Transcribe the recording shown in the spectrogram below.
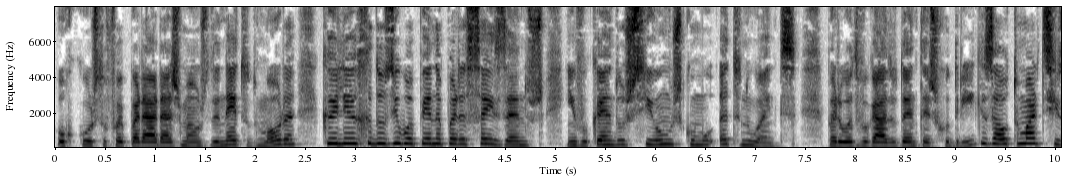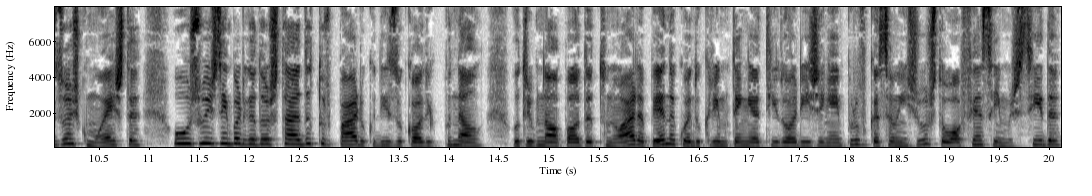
O recurso foi parar às mãos de Neto de Moura, que lhe reduziu a pena para seis anos, invocando os ciúmes como atenuante. Para o advogado Dantas Rodrigues, ao tomar decisões como esta, o juiz desembargador está a deturpar o que diz o Código Penal. O Tribunal pode atenuar a pena quando o crime tenha tido origem em provocação injusta ou ofensa imerecida,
